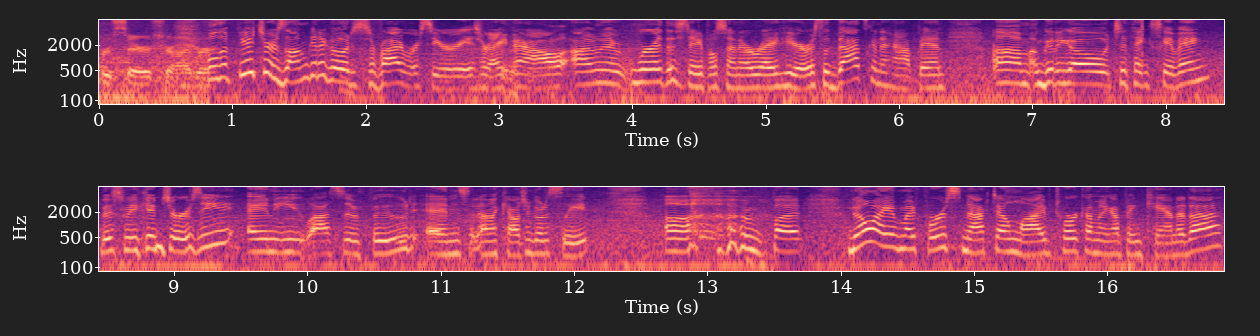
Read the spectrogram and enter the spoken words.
for Sarah Schreiber? Well, the future is I'm going to go to Survivor Series right now. I'm gonna, we're at the Staples Center right here, so that's going to happen. Um, I'm going to go to Thanksgiving this week in Jersey and eat lots of food and sit on the couch and go to sleep. Um, but no, I have my first SmackDown Live tour coming up in Canada.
